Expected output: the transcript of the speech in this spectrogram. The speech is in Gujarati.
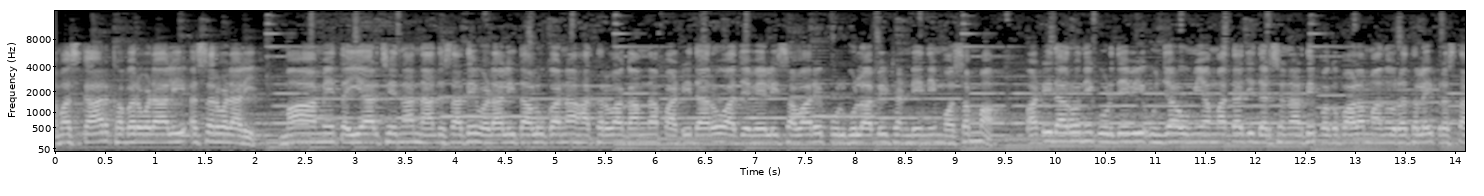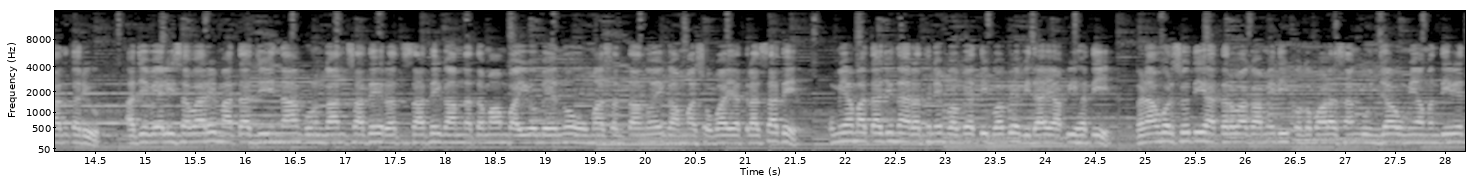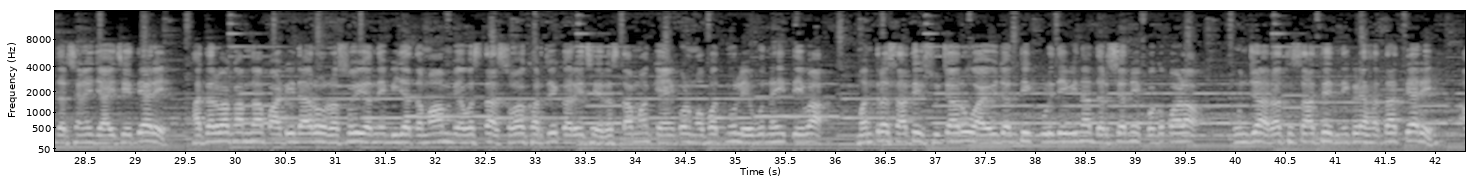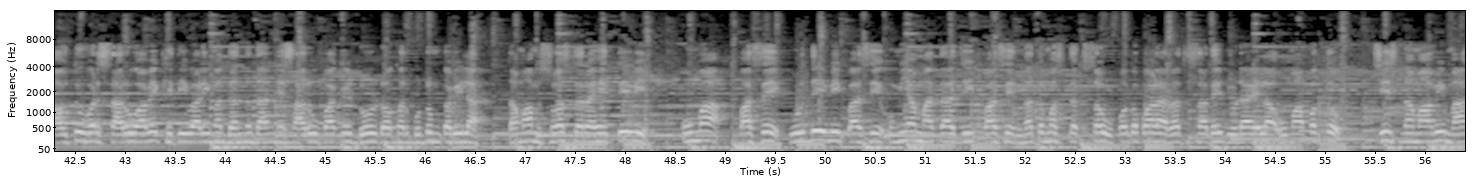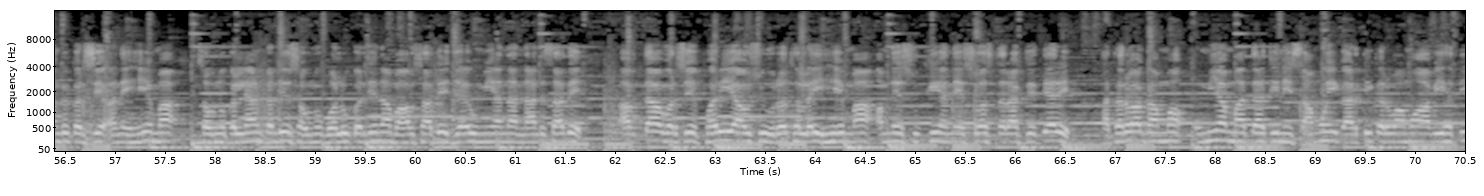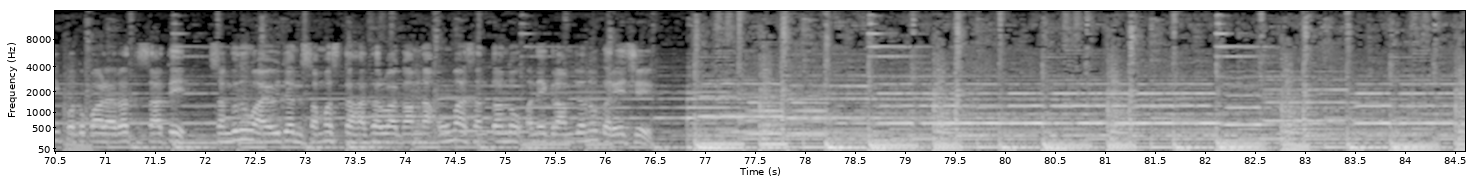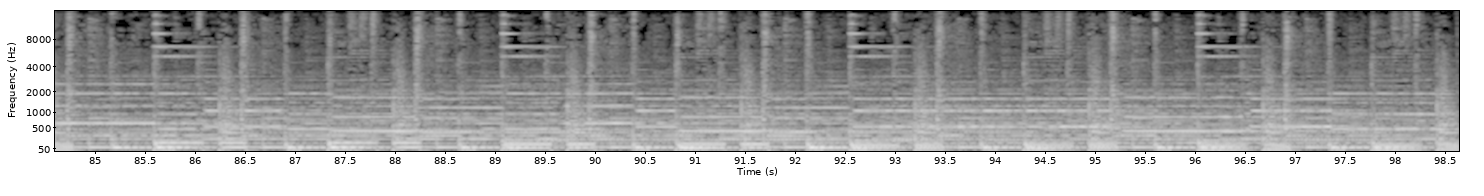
નમસ્કાર, ખબર વડાલી, અસર વડાલી. માં અમે તૈયાર છે ના, નાદ સાથે વડાલી તાલુકાના હાથરવા ગામના પાટીદારો આજે વહેલી સવારે ફૂલ ગુલાબી ઠંડીની મોસમમાં પાટીદારોની કુળદેવી ઊંઝા ઉમિયા માતાજી દર્શનાર્થે પગપાળા માનો રથ લઈ પ્રસ્થાન કર્યું. આજે વહેલી સવારે માતાજીના ગુણગાન સાથે, રથ સાથે ગામના તમામ ભાઈઓ, બહેનો, ઉમા સંતાનોએ ગામમાં શોભાયાત્રા સાથે ઉમિયા માતાજીના રથને ભવ્યથી ભવ્ય વિદાય આપી હતી. ઘણા વર્ષોથી હાથરવા ગામેથી પગપાળા સંઘ ઊંઝા ઉમિયા મંદિરે દર્શને જાય છે ત્યારે હાથરવા ગામના પાટીદારો રસોઈ અને બીજા તમામ વ્યવસ્થા સ્વખર્ચે કરે છે. રસ્તામાં ક્યાંય પણ મફતનું લેવું નહીં તેવા મંત્ર સાથે સુચારુ આયોજનથી કુળદેવીના દર્શને પગપાળા ઊંઝા રથ સાથે નીકળ્યા હતા ત્યારે આવતું વર્ષ સારું આવે, ખેતીવાડીમાં ધન ધાન્ય સારું પાકે, ઢોર ઢોખર કુટુંબ, કબીલા તમામ સ્વસ્થ રહે તેવી ઉમા પાસે, કુળદેવી પાસે, ઉમિયા માતાજી પાસે નતમસ્તક સૌ પગપાળા રથ સાથે જોડાયેલા ઉમા ભક્તો શીશ નમાવી માંગ કરશે અને હે માં, સૌનું કલ્યાણ કરજે, સૌનું ભલું કરજેના ભાવ સાથે જય ઉમિયાના નાદ સાથે આવતા વર્ષે ફરી આવશું રથ લઈ હે માં, અમને સુખી અને સ્વસ્થ રાખજે. ત્યારે અથરવા ગામમાં ઉમિયા માતાજીની સામૂહિક આરતી કરવામાં આવી હતી. પગપાળા રથ સાથે સંઘનું આયોજન સમસ્ત હાથરવા ગામના ઉમા સંતાનો અને ગ્રામજનો કરે છે.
